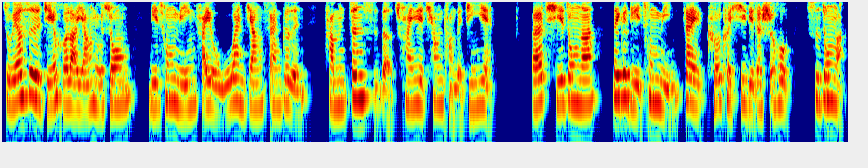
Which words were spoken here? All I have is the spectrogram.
主要是结合了杨柳松、李聪明还有吴万江三个人他们真实的穿越羌塘的经验。而其中呢，那个李聪明在可可西里的时候失踪了。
